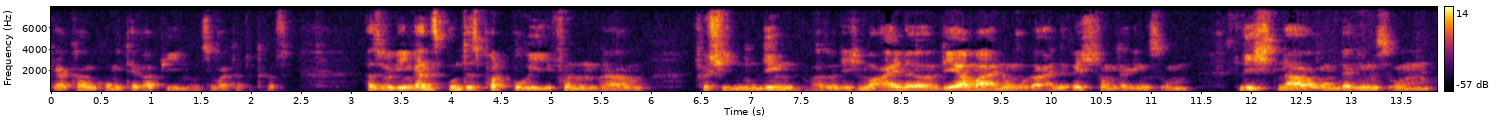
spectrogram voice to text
Erkrankungen, Therapien und so weiter betrifft. Also wirklich ein ganz buntes Potpourri von ähm, verschiedenen Dingen. Also nicht nur eine Lehrmeinung oder eine Richtung. Da ging es um Lichtnahrung, da ging es um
